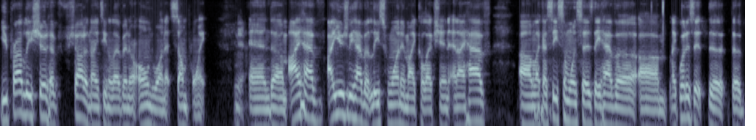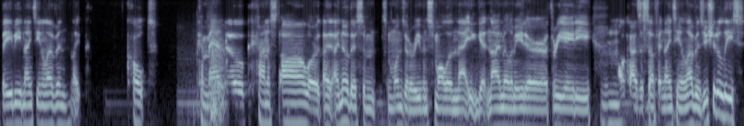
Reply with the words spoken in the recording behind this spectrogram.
You probably should have shot a 1911 or owned one at some point. Yeah. And um, I have, I usually have at least one in my collection, and I have, um, like I see someone says they have a, um, like what is it, the the baby 1911, like Colt Commando kind of style, or I, I know there's some some ones that are even smaller than that. You can get nine millimeter or 380, Mhm. all kinds of stuff in 1911s. You should at least,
